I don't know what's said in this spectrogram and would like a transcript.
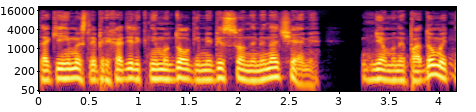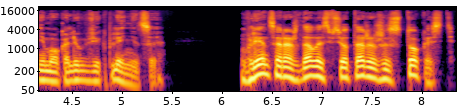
такие мысли приходили к нему долгими бессонными ночами. Днем он и подумать не мог о любви к пленнице. В Ленце рождалась все та же жестокость.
